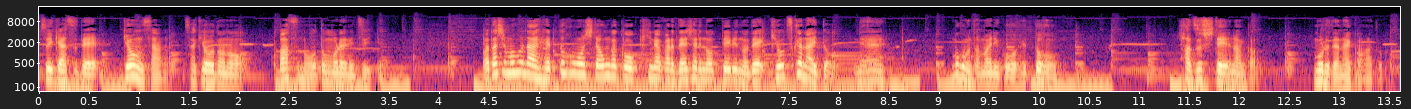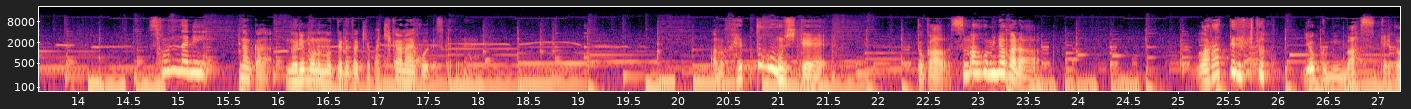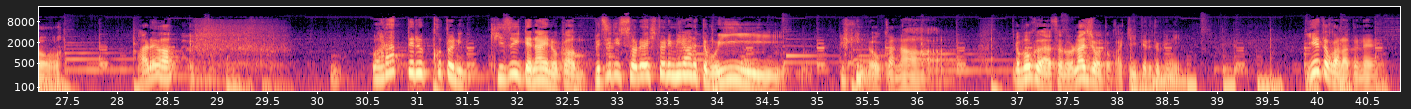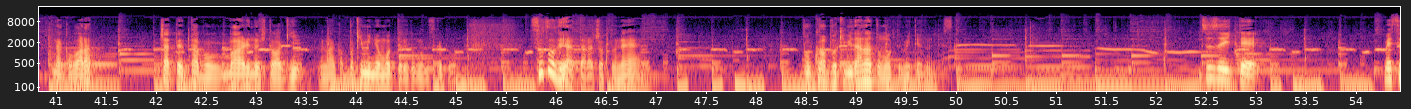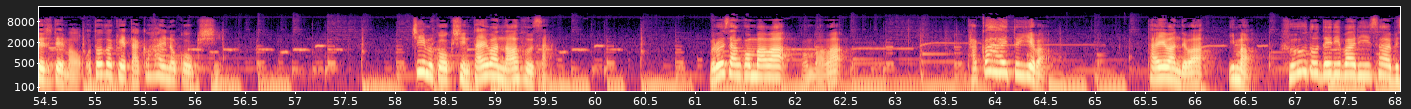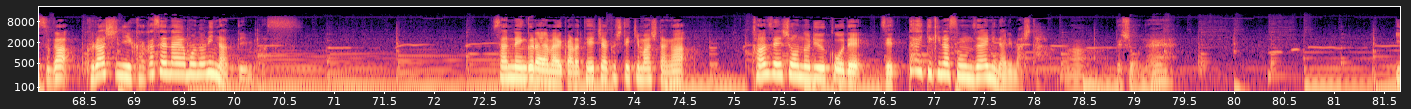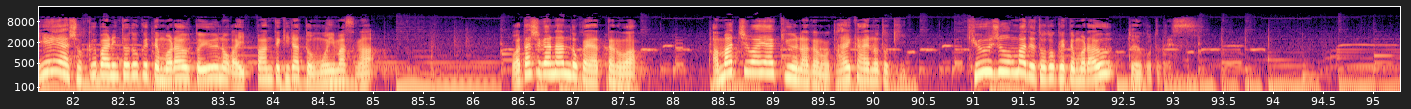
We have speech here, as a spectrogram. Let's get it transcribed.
ツイキャスでギョンさん先ほどのバスの音漏れについて。私も普段ヘッドホンをして音楽を聴きながら電車に乗っているので気をつけないとね。僕もたまにこうヘッドホン外してなんか漏れてないかなとか。そんなになんか乗り物乗ってる時は聞かない方ですけどね。あのヘッドホンしてとかスマホ見ながら笑ってる人よく見ますけどあれは笑ってることに気づいてないのか別にそれ人に見られてもいいのかな。僕はそのラジオとか聞いてる時に家とかだとねなんか笑っちゃって多分周りの人はぎなんか不気味に思ってると思うんですけど外でやったらちょっとね僕は不気味だなと思って見てるんですけど。続いてメッセージテーマをお届け宅配の好奇心。チーム好奇心台湾のアフーさん。室井さんこんばんは。こんばんは。宅配といえば台湾では今フードデリバリーサービスが暮らしに欠かせないものになっています。3年ぐらい前から定着してきましたが感染症の流行で絶対的な存在になりました。ああでしょうね家や職場に届けてもらうというのが一般的だと思いますが私が何度かやったのはアマチュア野球などの大会の時球場まで届けてもらうということです。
